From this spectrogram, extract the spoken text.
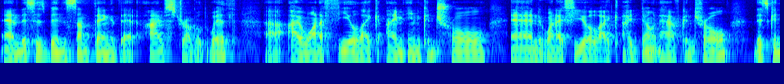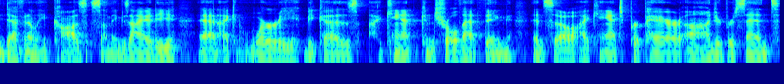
And this has been something that I've struggled with. Uh, I want to feel like I'm in control. And when I feel like I don't have control, this can definitely cause some anxiety and I can worry because I can't control that thing. And so I can't prepare 100%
